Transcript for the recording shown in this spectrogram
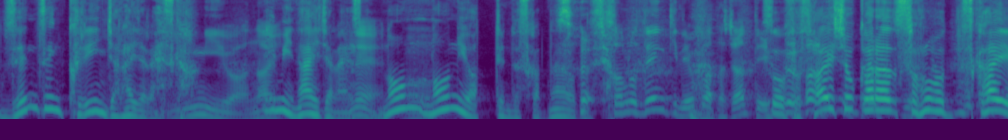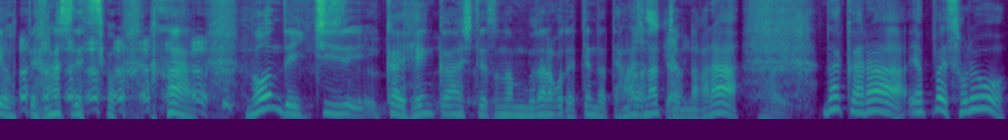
全然クリーンじゃないじゃないですか意。味はない意味ないじゃないですか。ねうん何やってんですかってなるわけですよ。その電気でよかったじゃんっていうそうそう最初からその使えよって話ですよ。はい。なんで一回変換してそんな無駄なことやってんだって話になっちゃうんだから、はいだからやっぱりそれを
